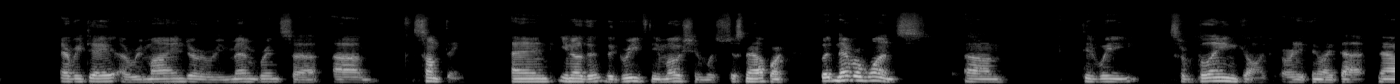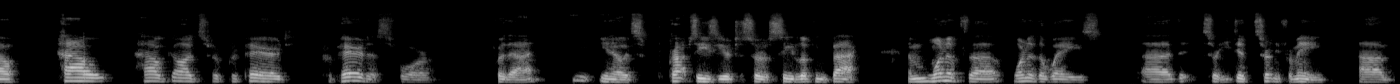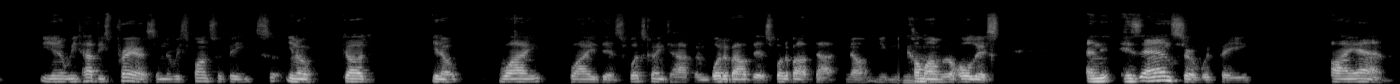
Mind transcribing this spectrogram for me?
every day, a reminder, a remembrance, uh, um, something. And you know the, the grief the emotion was just an outpouring. But never once um, did we sort of blame god or anything like that. Now how how god sort of prepared prepared us for for that you know it's perhaps easier to sort of see looking back and one of the one of the ways uh, that so he did certainly for me um, you know we'd have these prayers and the response would be so, you know god you know why why this? What's going to happen? What about this? What about that? You know, you can come on with a whole list. And his answer would be, I am.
